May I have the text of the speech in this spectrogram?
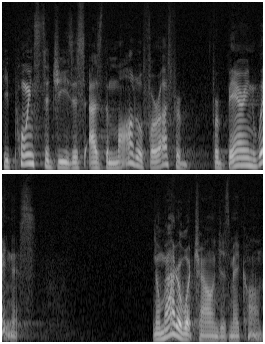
he points to Jesus as the model for us for, for bearing witness, no matter what challenges may come.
